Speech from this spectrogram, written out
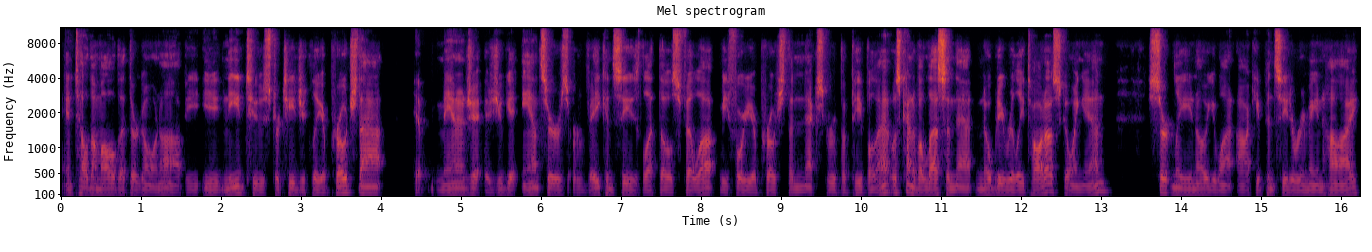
and tell them all that they're going up. You, you need to strategically approach that, yep. manage it as you get answers or vacancies, let those fill up before you approach the next group of people. That was kind of a lesson that nobody really taught us going in certainly you know you want occupancy to remain high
